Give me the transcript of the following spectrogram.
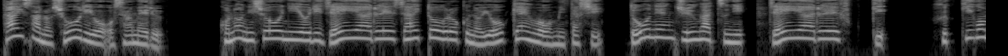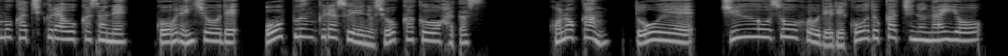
大差の勝利を収める。この2勝により JRA 再登録の要件を満たし、同年10月に JRA 復帰。復帰後も勝ち倉を重ね、5連勝でオープンクラスへの昇格を果たす。この間、同英、中央双方でレコード勝ちの内容、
